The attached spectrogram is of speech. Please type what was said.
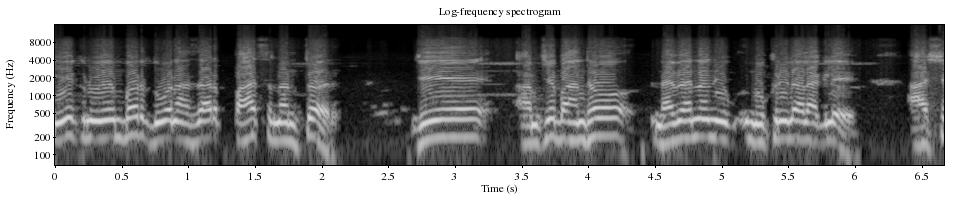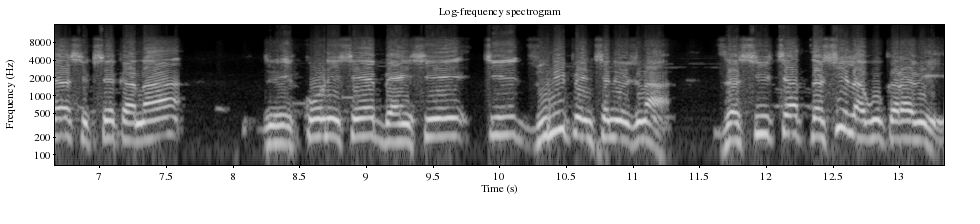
एक नोव्हेंबर दोन हजार पाच नंतर जे आमचे बांधव नव्यानं नो- नोकरीला लागले अशा शिक्षकांना एकोणीसशे ब्याऐंशीची जुनी पेन्शन योजना जशीच्या तशी लागू करावी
